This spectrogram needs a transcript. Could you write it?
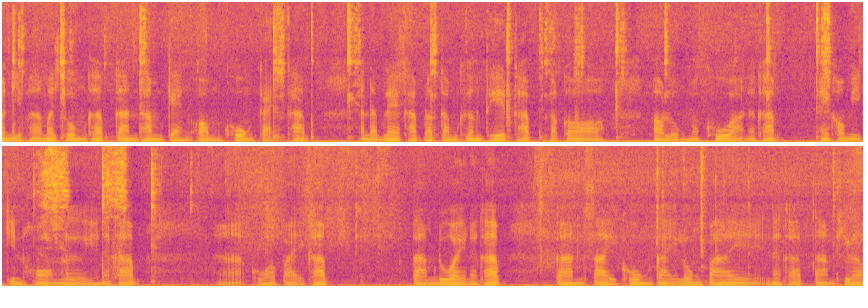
วันนี้พามาชมครับการทำแกงอ่อมโครงไก่ครับ อันดับแรกครับเราตำเครื่องเทศครับ แล้วก็เอาลงมาคั่วนะครับ ให้เขามีกลิ่นหอมเลยนะครับคั่วไปครับ ตามด้วยนะครับ การใส่โครงไก่ลงไปนะครับ ตามที่เรา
